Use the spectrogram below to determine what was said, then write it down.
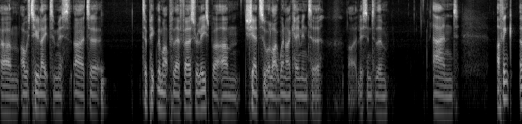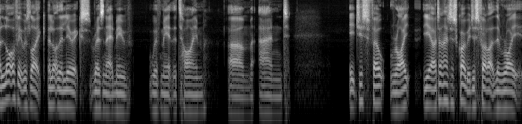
um, I was too late to miss uh, to to pick them up for their first release, but um, Shed sort of like when I came into like listen to them, and I think a lot of it was like a lot of the lyrics resonated me with, me at the time, um, and it just felt right. Yeah, I don't know how to describe it. It just felt like the right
